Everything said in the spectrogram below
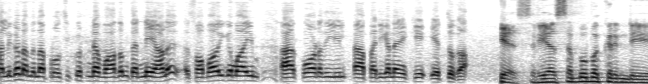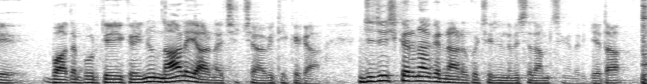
നൽകണമെന്ന പ്രോസിക്യൂഷന്റെ വാദം തന്നെയാണ് സ്വാഭാവികമായും കോടതിയിൽ പരിഗണനയ്ക്ക് എത്തുക. വാദം പൂർത്തിയായി കഴിഞ്ഞു. നാളെയാണ് ശിക്ഷ വിധിക്കുക. ജിജീഷ് കരുണാകരനാണ് കൊച്ചിയിൽ നിന്ന് വിശദാംശങ്ങൾ നൽകിയത്.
